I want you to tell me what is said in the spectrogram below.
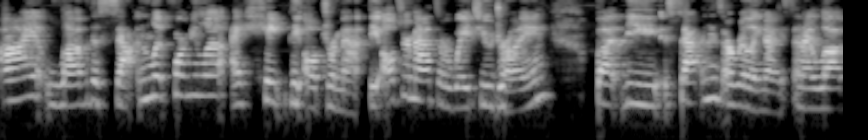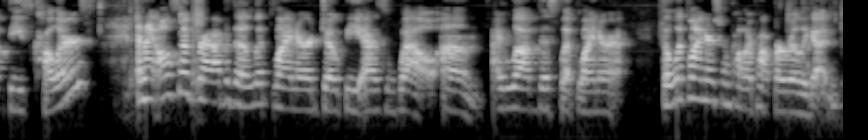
I love the satin lip formula. I hate the Ultra Matte. The Ultra Mattes are way too drying, but the satins are really nice and I love these colors. And I also grabbed the lip liner Dopey as well. Um, I love this lip liner. The lip liners from ColourPop are really good.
